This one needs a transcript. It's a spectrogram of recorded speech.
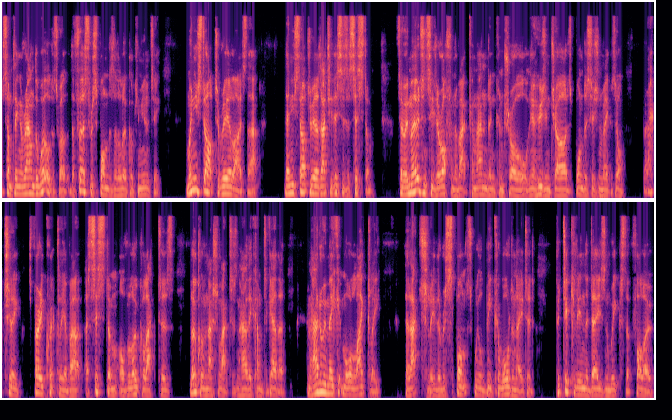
something around the world as well. The first responders are the local community. When you start to realize that, then you start to realize actually this is a system. So emergencies are often about command and control, you know, who's in charge, one decision maker, so on. But actually, very quickly about a system of local actors, local and national actors, and how they come together. And how do we make it more likely that actually the response will be coordinated, particularly in the days and weeks that follow?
